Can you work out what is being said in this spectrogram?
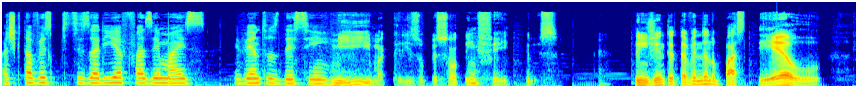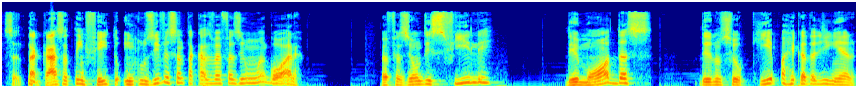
Acho que talvez precisaria fazer mais eventos desse. Mas Cris, o pessoal tem feito, Cris. Tem gente até vendendo pastel. Santa Casa tem feito. Inclusive, a Santa Casa vai fazer um agora. Vai fazer um desfile de modas, de não sei o que, para arrecadar dinheiro.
